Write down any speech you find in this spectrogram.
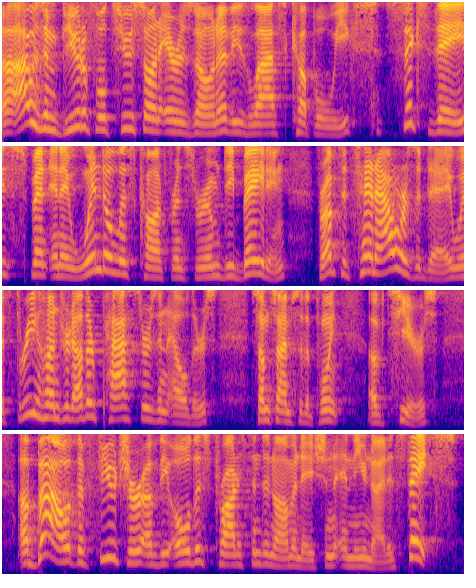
Uh, I was in beautiful Tucson, Arizona these last couple weeks. Six days spent in a windowless conference room debating for up to 10 hours a day with 300 other pastors and elders, sometimes to the point of tears, about the future of the oldest Protestant denomination in the United States.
